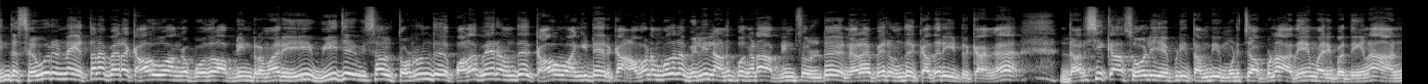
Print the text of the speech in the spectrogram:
இந்த செவருன்னா எத்தனை பேரை காவு வாங்க போதோ அப்படின்ற மாதிரி விஜய் விஷால் தொடர்ந்து பல பேரை வந்து காவு வாங்கிட்டே இருக்கான். அவனை முதல்ல வெளியில் அனுப்புங்கடா அப்படின்னு சொல்லிட்டு நிறைய பேர் வந்து கதறிக்கிட்டு இருக்காங்க. தர்ஷிகா சோழி எப்படி தம்பி முடிச்சாப்புல? அதே மாதிரி பார்த்தீங்கன்னா அன்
